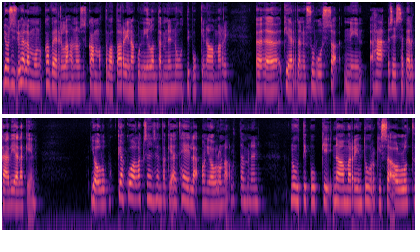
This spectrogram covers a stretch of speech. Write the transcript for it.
Joo, siis yhdellä mun kaverillahan on siis kammottava tarina, kun niillä on tämmöinen nuuttipukkinaamari öö, kiertänyt suvussa, niin hä, siis se pelkää vieläkin joulupukkia kuollakseen sen takia, että heillä on jouluna ollut tämmöinen nuuttipukki-naamarin Turkissa ollut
